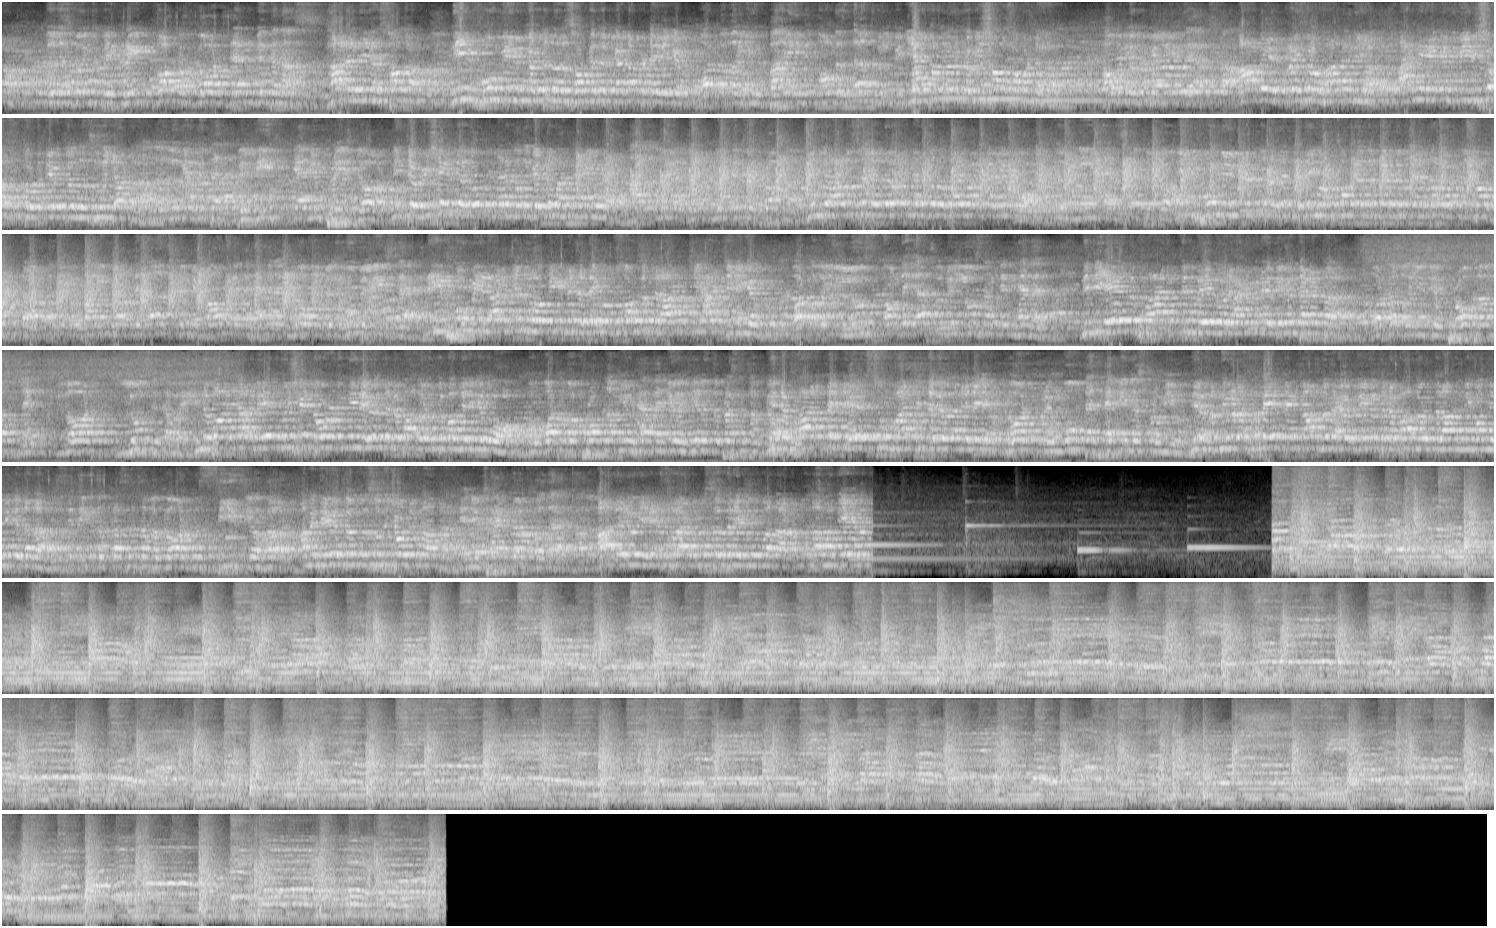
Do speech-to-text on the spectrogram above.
There is going to be a great work of God done within us. Hallelujah. Father. Whatever you bind on happiness from you. You're sitting in the presence of a God who sees your heart.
